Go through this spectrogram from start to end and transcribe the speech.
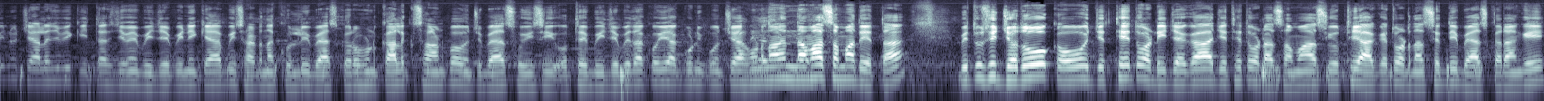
ਬੀਜੇਪੀ ਨੂੰ ਚੈਲੰਜ ਵੀ ਕੀਤਾ ਸੀ, ਜਿਵੇਂ ਬੀਜੇਪੀ ਨੇ ਕਿਹਾ ਵੀ ਸਾਡੇ ਨਾਲ ਖੁੱਲੀ ਬਹਿਸ ਕਰੋ। ਹੁਣ ਕੱਲ ਕਿਸਾਨ ਭਵਨ 'ਚ ਬਹਿਸ ਹੋਈ ਸੀ, ਉੱਥੇ ਬੀਜੇਪੀ ਦਾ ਕੋਈ ਆਗੂ ਨਹੀਂ ਪਹੁੰਚਿਆ। ਹੁਣ ਉਹਨਾਂ ਨੇ ਨਵਾਂ ਸਮਾਂ ਦਿੱਤਾ ਵੀ ਤੁਸੀਂ ਜਦੋਂ ਕਹੋ ਜਿੱਥੇ ਤੁਹਾਡੀ ਜਗ੍ਹਾ, ਜਿੱਥੇ ਤੁਹਾਡਾ ਸਮਾਂ, ਅਸੀਂ ਉੱਥੇ ਆ ਕੇ ਤੁਹਾਡੇ ਨਾਲ ਸਿੱਧੀ ਬਹਿਸ ਕਰਾਂਗੇ।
